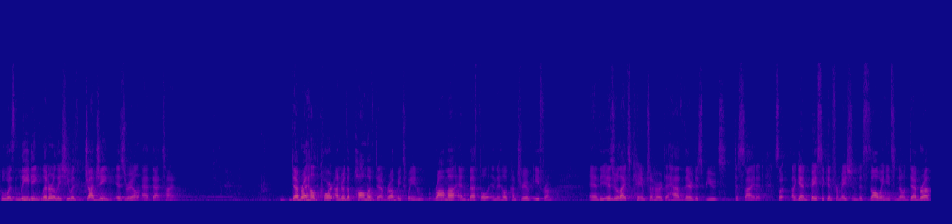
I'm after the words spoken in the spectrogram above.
who was leading, literally, she was judging Israel at that time. Deborah held court under the palm of Deborah between Ramah and Bethel in the hill country of Ephraim and the Israelites came to her to have their disputes decided. So, again, basic information. This is all we need to know. Deborah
